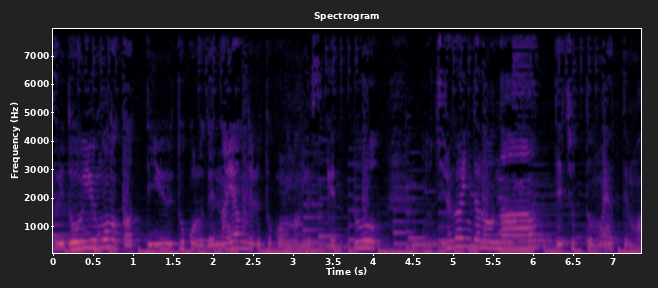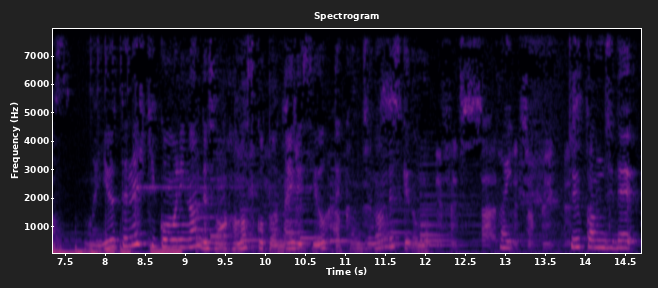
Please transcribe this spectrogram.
それどういうものかっていうところで悩んでるところなんですけど、どちらがいいんだろうなーってちょっと迷ってます。まあ言うてね、引きこもりなんでその話すことはないですよって感じなんですけども。はい。という感じで、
